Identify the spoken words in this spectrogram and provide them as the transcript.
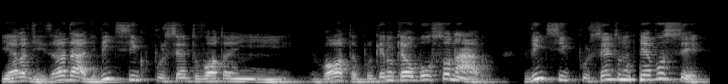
E ela diz: Haddad, 25% vota em. vota porque não quer o Bolsonaro. 25% não quer você.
